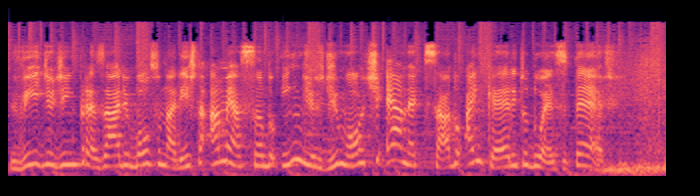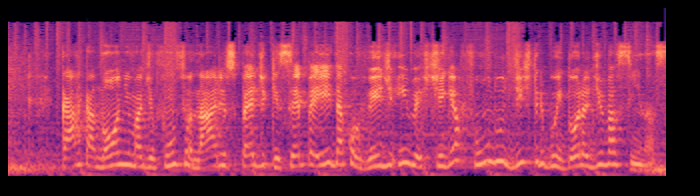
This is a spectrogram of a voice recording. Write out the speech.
Vídeo de empresário bolsonarista ameaçando índios de morte é anexado a inquérito do STF. Carta anônima de funcionários pede que CPI da Covid investigue a fundo distribuidora de vacinas.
